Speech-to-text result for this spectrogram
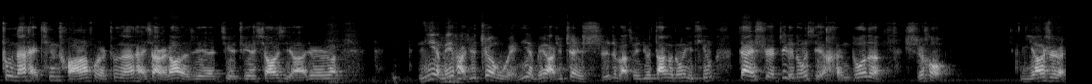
中南海听床或者中南海下水道的这些这些这些消息啊，就是说你也没法去证伪，你也没法去证实，对吧？所以就当个东西听。但是这个东西很多的时候。你要是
